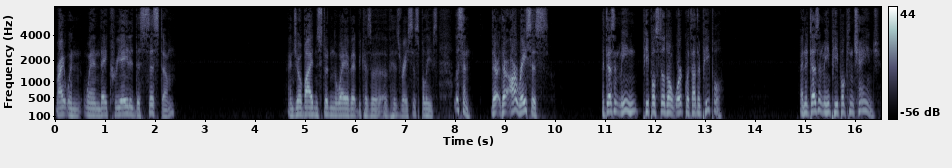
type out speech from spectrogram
right? When when they created this system, and Joe Biden stood in the way of it because of, of his racist beliefs. Listen, there there are racists. It doesn't mean people still don't work with other people. And it doesn't mean people can change.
